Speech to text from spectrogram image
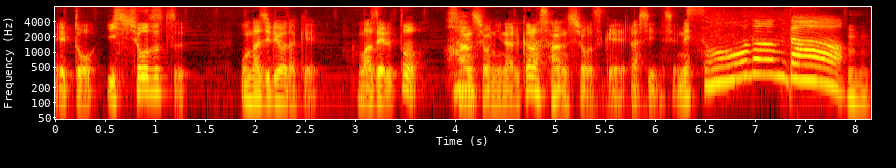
えっと、1升ずつ同じ量だけ混ぜるとはい山椒になるから山椒漬けらしいんですよね。そうなんだ。うん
